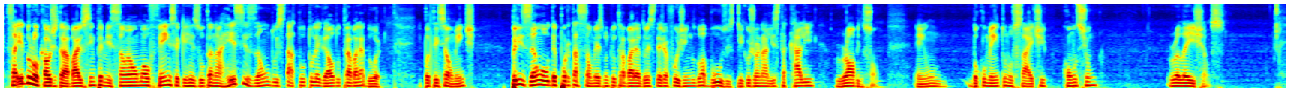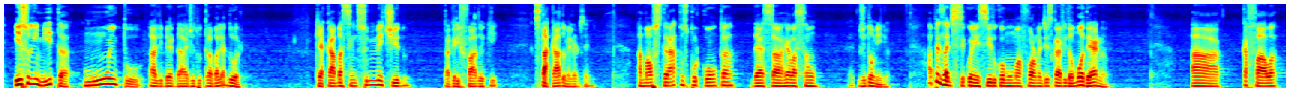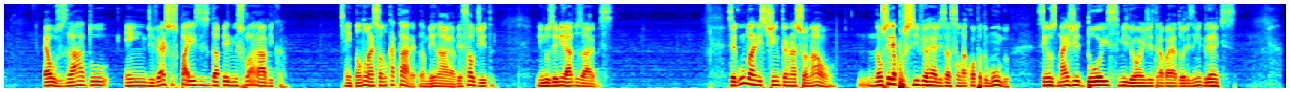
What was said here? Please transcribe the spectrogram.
Sair do local de trabalho sem permissão é uma ofensa que resulta na rescisão do estatuto legal do trabalhador e, potencialmente, prisão ou deportação, mesmo que o trabalhador esteja fugindo do abuso, explica o jornalista Cali Robinson em um documento no site Consumer Relations. Isso limita muito a liberdade do trabalhador, que acaba sendo submetido, está grifado aqui, destacado, melhor dizendo, a maus tratos por conta dessa relação de domínio. Apesar de ser conhecido como uma forma de escravidão moderna, a kafala é usado em diversos países da Península Arábica. Então não é só no Catar, é também na Arábia Saudita e nos Emirados Árabes. Segundo a Anistia Internacional, não seria possível a realização da Copa do Mundo sem os mais de 2 milhões de trabalhadores imigrantes.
